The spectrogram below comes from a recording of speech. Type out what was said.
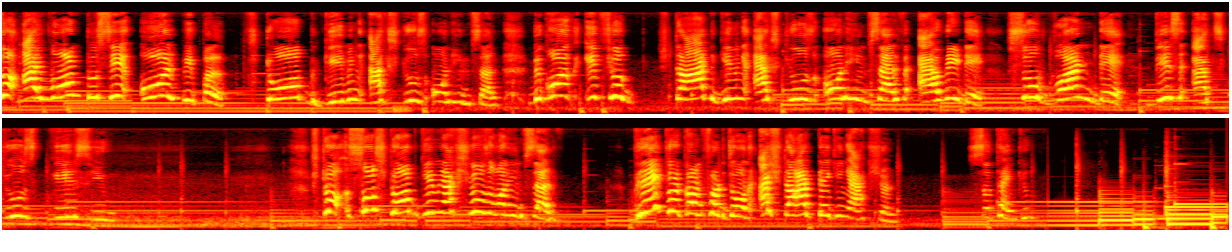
So i want to say all people stop giving excuse on himself. Because if you start giving excuse on himself every day so one day this excuse kills you Stop, so stop giving excuses on himself. Break your comfort zone and start taking action. So thank you.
